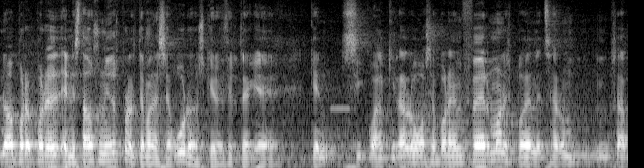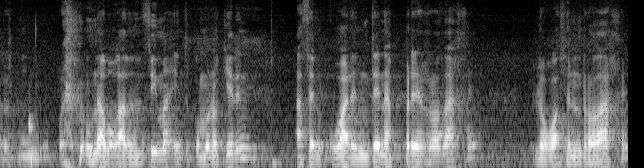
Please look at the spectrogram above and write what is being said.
No, por- el- en Estados Unidos por el tema de seguros. Quiero decirte que, que si cualquiera luego se pone enfermo, les pueden echar un, ¿sabes? un, un abogado encima. Y como no quieren, hacen cuarentena pre-rodaje, luego hacen rodaje,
